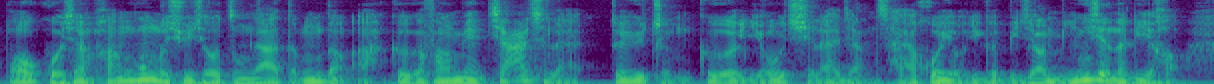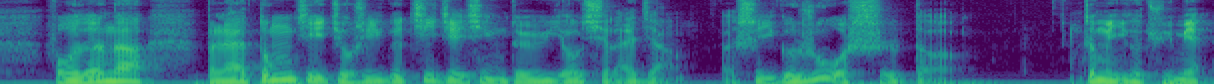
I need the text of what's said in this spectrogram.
包括像航空的需求增加等等啊，各个方面加起来，对于整个油企来讲，才会有一个比较明显的利好。否则呢，本来冬季就是一个季节性，对于油企来讲，呃，是一个弱势的。这么一个局面，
